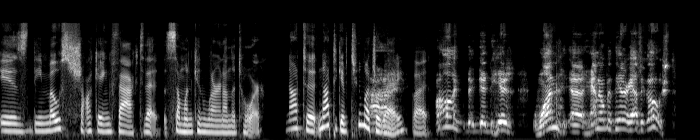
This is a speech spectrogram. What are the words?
is the most shocking fact that someone can learn on the tour? Not to not to give too much away, uh, but well, here's one uh, Hanover Theater has a ghost.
